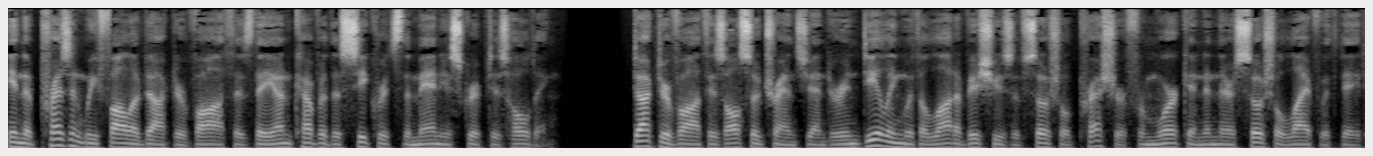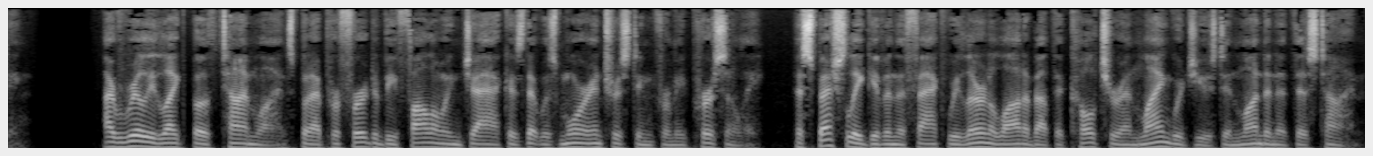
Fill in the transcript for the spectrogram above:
In the present, we follow Dr. Voth as they uncover the secrets the manuscript is holding. Dr. Voth is also transgender and dealing with a lot of issues of social pressure from work and in their social life with dating. I really like both timelines, but I prefer to be following Jack as that was more interesting for me personally especially given the fact we learn a lot about the culture and language used in London at this time.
